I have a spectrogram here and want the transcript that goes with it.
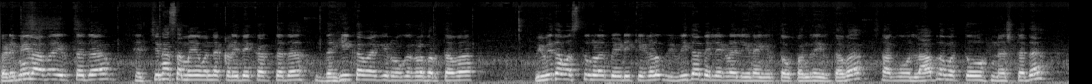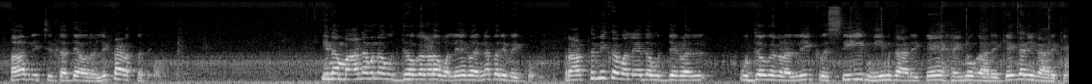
ಕಡಿಮೆ ಲಾಭ ಇರ್ತದ, ಹೆಚ್ಚಿನ ಸಮಯವನ್ನು ಕಳಿಬೇಕಾಗ್ತದ, ದೈಹಿಕವಾಗಿ ರೋಗಗಳು ಬರ್ತಾವ ವಿವಿಧ ವಸ್ತುಗಳ ಬೇಡಿಕೆಗಳು ವಿವಿಧ ಬೆಲೆಗಳಲ್ಲಿ ಏನಾಗಿರ್ತಾವಪ್ಪ ಅಂದರೆ ಇರ್ತಾವ. ಹಾಗೂ ಲಾಭ ಮತ್ತು ನಷ್ಟದ ಅನಿಶ್ಚಿತತೆ ಅವರಲ್ಲಿ ಕಾಡುತ್ತದೆ ಇನ್ನು ಮಾನವನ ಉದ್ಯೋಗಗಳ ವಲಯಗಳನ್ನು ಬರೀಬೇಕು. ಪ್ರಾಥಮಿಕ ವಲಯದ ಉದ್ಯೋಗಗಳಲ್ಲಿ ಉದ್ಯೋಗಗಳಲ್ಲಿ ಕೃಷಿ, ಮೀನುಗಾರಿಕೆ, ಹೈನುಗಾರಿಕೆ, ಗಣಿಗಾರಿಕೆ.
